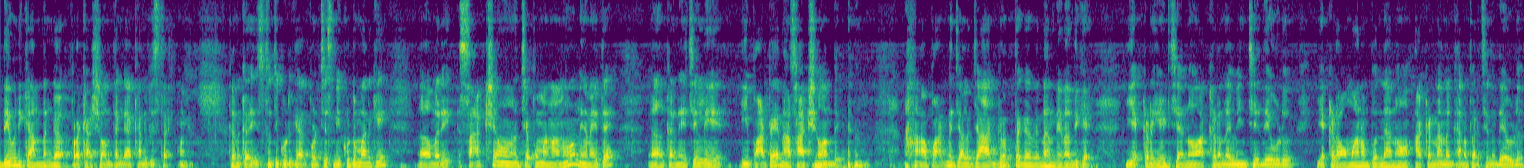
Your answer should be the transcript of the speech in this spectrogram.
దేవునికి అందంగా ప్రకాశవంతంగా కనిపిస్తాయి మనకి. కనుక ఈ స్థుతి కుడికి ఏర్పాటు చేసిన ఈ కుటుంబానికి మరి సాక్ష్యం చెప్పమన్నాను నేనైతే. కానీ చెల్లి ఈ పాటే నా సాక్ష్యం అంది. ఆ పాటని చాలా జాగ్రత్తగా విన్నాను నేను అందుకే. ఎక్కడ ఏడ్చానో అక్కడ నవ్వించే దేవుడు ఎక్కడ అవమానం పొందానో అక్కడ నన్ను ఘనపరిచిన దేవుడు.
